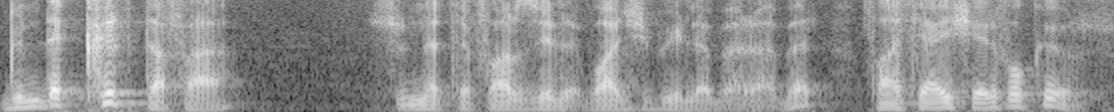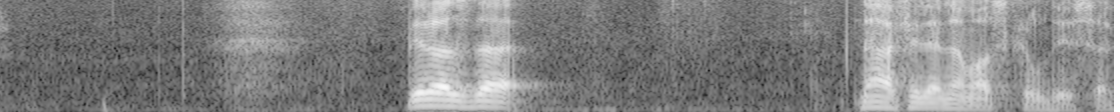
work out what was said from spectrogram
günde 40 defa sünnet-i farzıyla, vacibiyle beraber Fatiha-i Şerif okuyoruz. Biraz da nafile namaz kıldıysak,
